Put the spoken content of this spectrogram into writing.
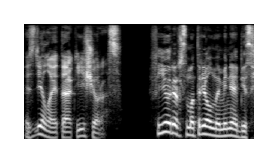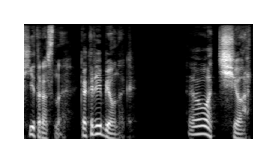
Сделай так еще раз. Фьорер смотрел на меня бесхитростно, как ребенок. Вот черт.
